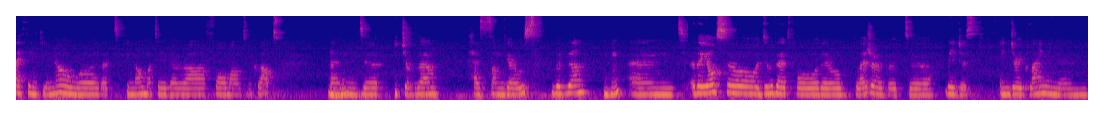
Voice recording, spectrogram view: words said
I think you know uh, that in Almaty there are four mountain clubs, and uh, each of them has some girls with them, Mhm. and they also do that for their own pleasure, but uh, they just enjoy climbing and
